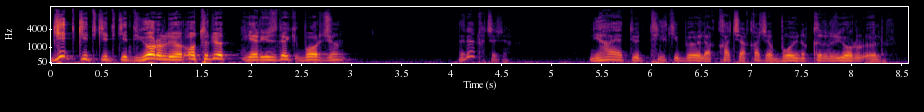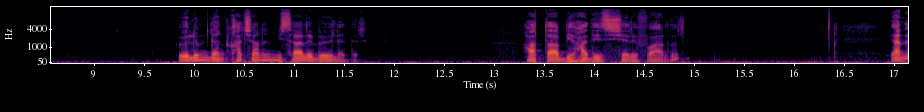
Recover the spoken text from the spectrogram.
Git git git git yoruluyor, oturuyor, yeryüzündeki borcun Nereye kaçacak? Nihayet diyor tilki böyle kaça kaça boynu kırır yorul ölür. Ölümden kaçanın misali böyledir. Hatta bir hadis-i şerif vardır. Yani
